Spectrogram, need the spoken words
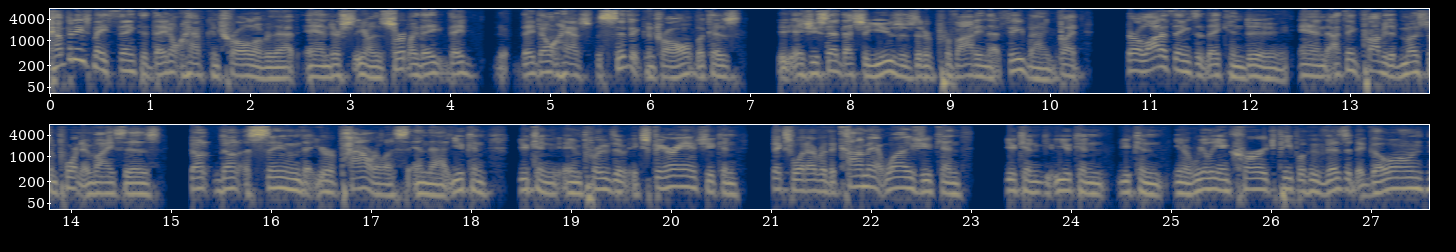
companies may think that they don't have control over that, and there's, you know, certainly they they they don't have specific control because, as you said, that's the users that are providing that feedback. But there are a lot of things that they can do, and I think probably the most important advice is don't don't assume that you're powerless in that. You can you can improve the experience. You can fix whatever the comment was. You can you can you can you can you know really encourage people who visit to go on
